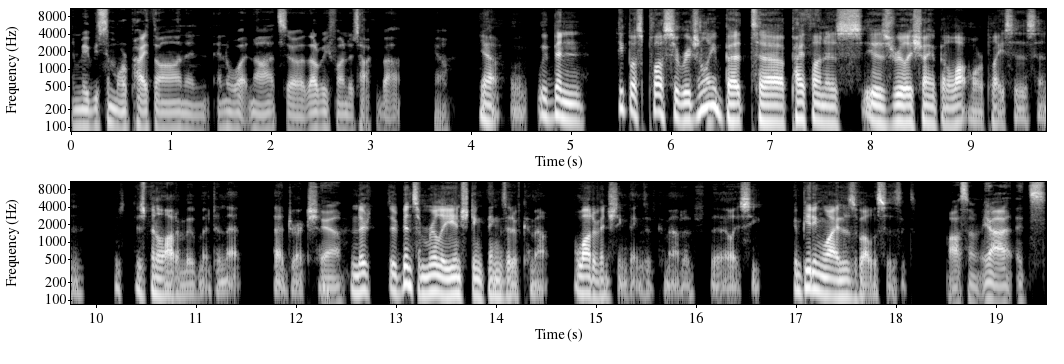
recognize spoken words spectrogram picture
and maybe some more Python and and whatnot. So that'll be fun to talk about. Yeah, yeah, we've been C originally, but uh, Python is is really showing up in a lot more places, and there's been a lot of movement in that that direction. Yeah, and there there've been some really interesting things that have come out. A lot of interesting things have come out of the LHC, computing wise as well as physics. Awesome. Yeah, it's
